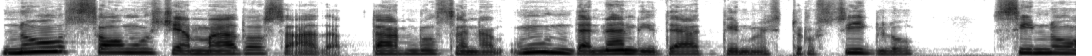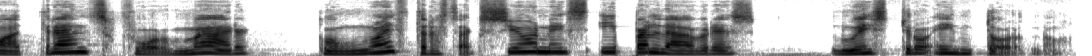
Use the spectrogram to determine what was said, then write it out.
No somos llamados a adaptarnos a la mundanalidad de nuestro siglo, sino a transformar con nuestras acciones y palabras nuestro entorno.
